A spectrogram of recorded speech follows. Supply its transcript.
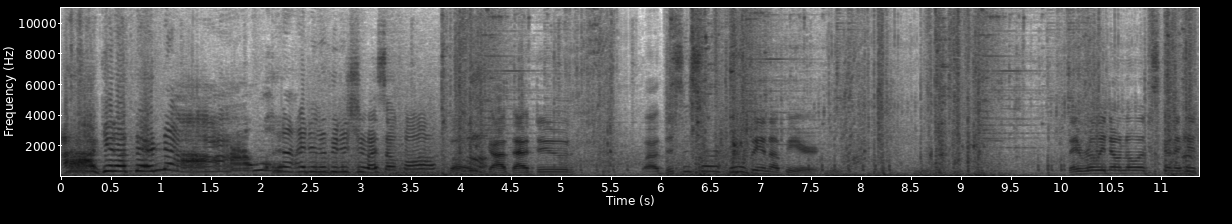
Ah, get up there! No! I didn't mean to shoot myself off. Boom, got that dude. Wow, this is so cool being up here. They really don't know what's gonna hit.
